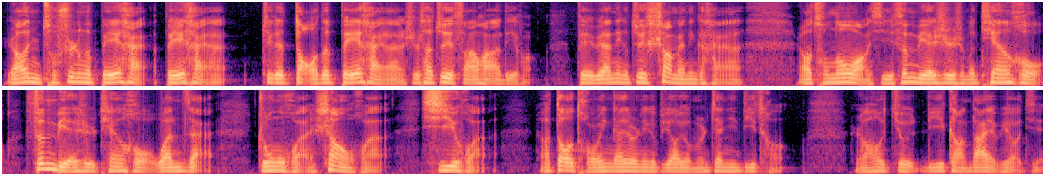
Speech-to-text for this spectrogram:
然后你从是那个北海北海岸，这个岛的北海岸是它最繁华的地方，北边那个最上面那个海岸，然后从东往西分别是什么天后，分别是天后、湾仔、中环、上环、西环，然后到头应该就是那个比较有名的坚尼地城，然后就离港大也比较近，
